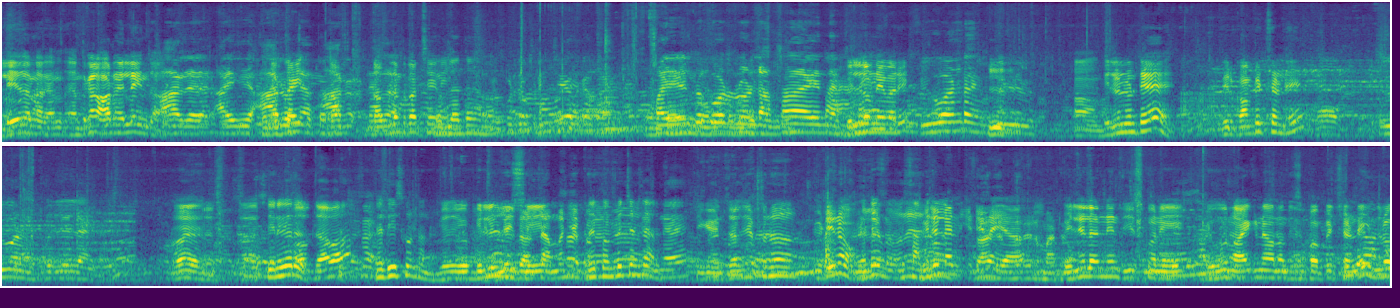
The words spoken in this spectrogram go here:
లేదన్నారు. ఎంత- ఎంతకాలం? ఆరు నెలలు అయిందా? డబ్బులు ఎంత ఖర్చు బిల్లు ఉన్నాయి మరి? ఇవ్వండి బిల్లులు. ఆ, బిల్లులు ఉంటే మీరు పంపించండి. ఇవ్వండి బిల్లులు శని గారు జావా. నేను తీసుకుంటాను. బిల్లులు పంపించండి సార్. బిల్లులన్నీ తీసుకొని మీ ఊరు నాయకుని ఎవరైనా తీసుకుని పంపించండి. ఇందులో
